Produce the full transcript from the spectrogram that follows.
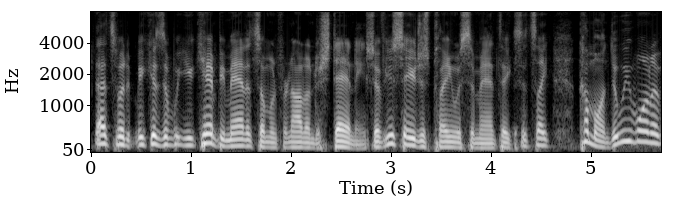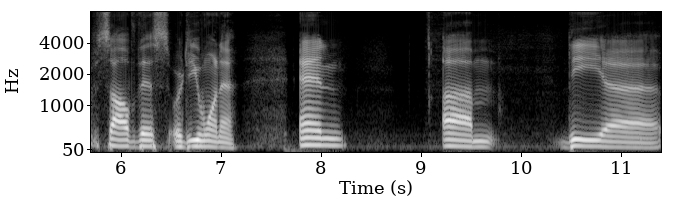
That's what because you can't be mad at someone for not understanding. So if you say you're just playing with semantics, it's like, come on, do we want to solve this or do you want to? And um, the uh,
